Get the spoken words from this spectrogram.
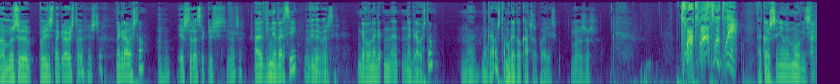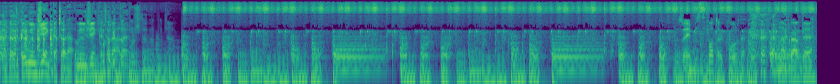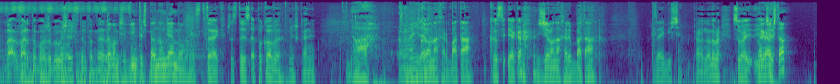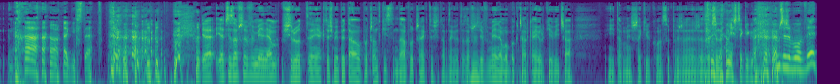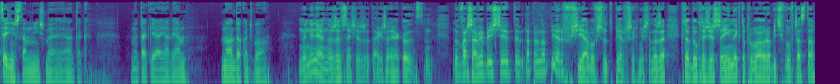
A może powiedzieć, nagrałeś to jeszcze? Nagrałeś to? Mhm. Jeszcze raz jakieś inaczej? Ale w innej wersji? W innej wersji. Gaweł, nagra nagrałeś to? Na, nagrałeś to? Mogę jako kaczor powiedzieć. Możesz. Tylko jeszcze nie umiem mówić. Jako, tylko umiem dźwięk kaczora. Umiem dźwięk kaczora, ale... puszczę początku. Zajebisty fotel, kurde. Naprawdę. Wa- warto było, żeby usiąść w tym fotelu. Podoba mi się vintage pełną gębą jest. Tak, przez to jest epokowe mieszkanie. Ach, no i zielona herbata. Kost... Jaka? Zielona herbata. Zajebiście. Karol, no dobra, słuchaj. Nagrałeś cię- to? Jaki wstęp. Ja, ja cię zawsze wymieniam wśród, jak ktoś mnie pytał o początki stand-upu, czy jak to się tam tego, to zawsze Mhm. cię wymieniam obok Czarka Jurkiewicza i tam jeszcze kilku osób, że, że zaczyna... Tam jeszcze kilku. Ja myślę, że było więcej niż tam, niż my. Ja tak, my tak, ja, ja wiem. No dokończ, bo... No nie, nie, no że w sensie, że tak, że jako... No w Warszawie byliście na pewno pierwsi albo wśród pierwszych, myślę. No że kto był, ktoś jeszcze inny, kto próbował robić wówczas to...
